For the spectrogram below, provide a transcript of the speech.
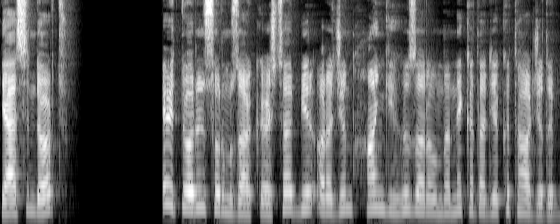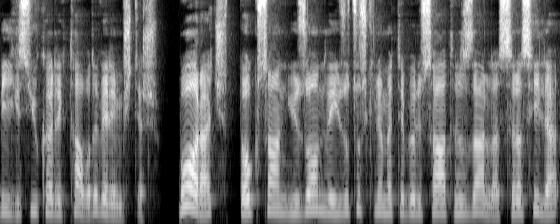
Gelsin 4. Evet dördüncü sorumuz arkadaşlar. Bir aracın hangi hız aralığında ne kadar yakıt harcadığı bilgisi yukarıdaki tabloda verilmiştir. Bu araç 90, 110 ve 130 km bölü saat hızlarla sırasıyla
